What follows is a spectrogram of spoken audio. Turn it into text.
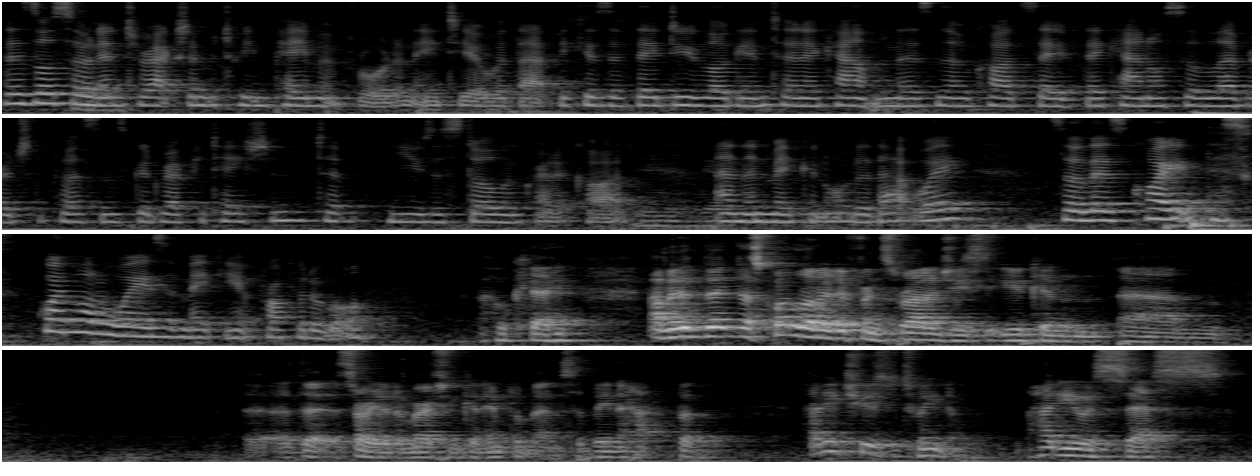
There's also an interaction between payment fraud and ATO with that because if they do log into an account and there's no card saved, they can also leverage the person's good reputation to use a stolen credit card yeah. and then make an order that way. So there's quite there's quite a lot of ways of making it profitable. Okay. I mean, there's quite a lot of different strategies that you can, um, uh, that, sorry, that a merchant can implement. I mean, ha- but how do you choose between them? How do you assess?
